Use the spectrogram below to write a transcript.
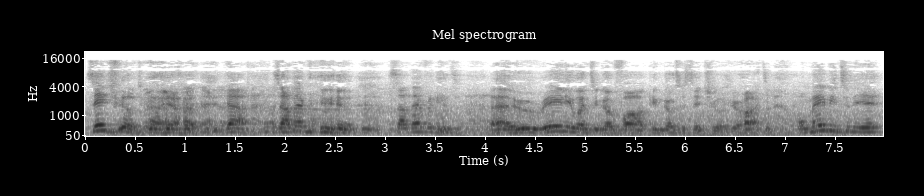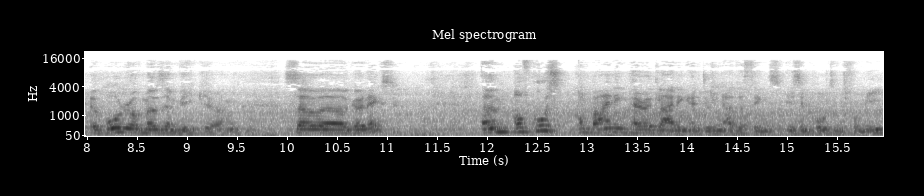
Sedgefield. yeah, yeah. South, African, South Africans uh, who really want to go far can go to Sedgefield, you're right. Or maybe to the uh, border of Mozambique. Yeah. So uh, go next. Um, of course, combining paragliding and doing other things is important for me.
